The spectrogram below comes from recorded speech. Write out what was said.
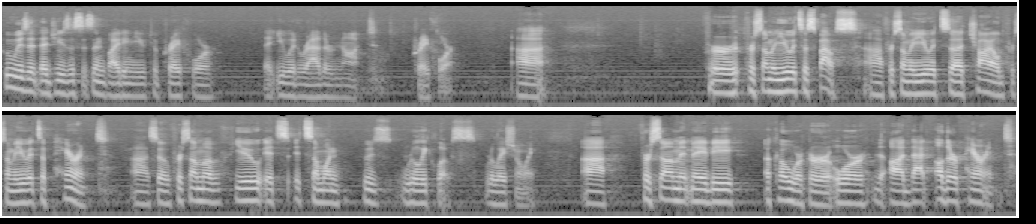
who is it that Jesus is inviting you to pray for that you would rather not pray for? Uh, for, for some of you, it's a spouse. Uh, for some of you, it's a child. For some of you, it's a parent. Uh, so for some of you, it's, it's someone who's really close relationally. Uh, for some, it may be a coworker or uh, that other parent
